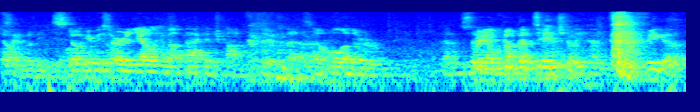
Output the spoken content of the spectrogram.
Don't, don't get me started yelling about package conf too, that's a whole other kind So you real could potentially have configure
